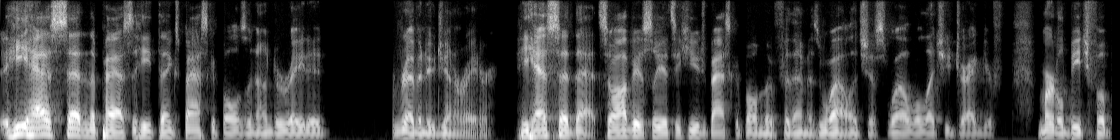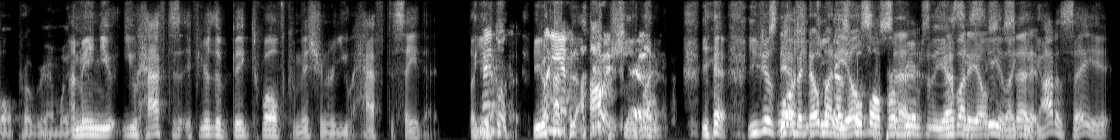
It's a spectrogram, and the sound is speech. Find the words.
He has said in the past that he thinks basketball is an underrated revenue generator. He has said that. So obviously it's a huge basketball move for them as well. It's just, well, we'll let you drag your Myrtle Beach football program with I mean, you you have to if you're the Big 12 commissioner, you have to say that. Like you don't, you don't have an option. Like, yeah, you just yeah, lost but nobody else football programs to the nobody SEC. else like you got to say it.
